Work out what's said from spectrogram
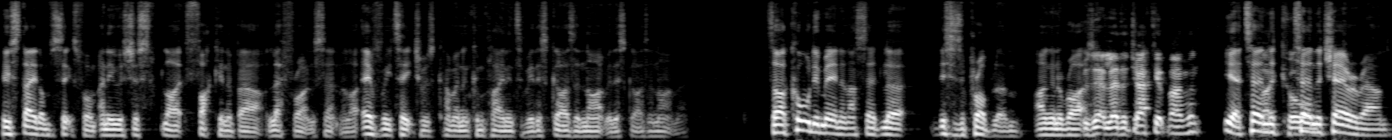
who stayed on sixth form and he was just like fucking about left, right, and centre. Like every teacher was coming and complaining to me, "This guy's a nightmare. This guy's a nightmare." So I called him in and I said, "Look, this is a problem. I'm going to write." Was it a leather jacket moment? Yeah, turn Like, the cool. turn the chair around.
